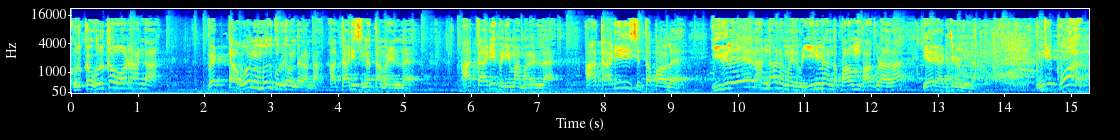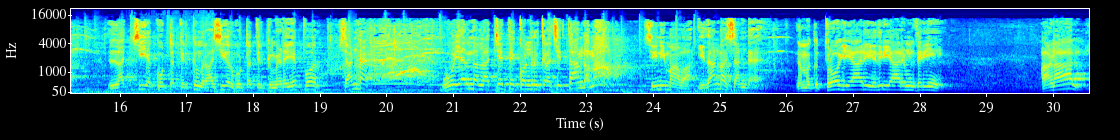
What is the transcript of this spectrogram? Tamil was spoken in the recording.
குறுக்க குறுக்க ஓடுறான்டா. வெட்ட ஓங்கும் போது குறுக்க வந்துடுறான்டா. ஆத்தாடி சின்னத்தாமையன்ல ஆத்தாடி பெரியம்மா மகன்ல. ஆத்தாடி சித்தப்பாவில். இதிலே தான்டா நம்ம இது இனிமே அந்த பாவம் பார்க்க கூடாதரா ஏறி அடிச்சிட வேண்டியதான் இங்கே போர். லட்சிய கூட்டத்திற்கும் ரசிகர் கூட்டத்திற்கும் இடையே போர். சண்டை. உயர்ந்த லட்சியத்தை கொண்டிருக்கிற சித்தாந்தமா? சினிமாவா? இதான்டா சண்டை. நமக்கு துரோகி யாரு எதிரி யாருன்னு தெரியும். ஆனால்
